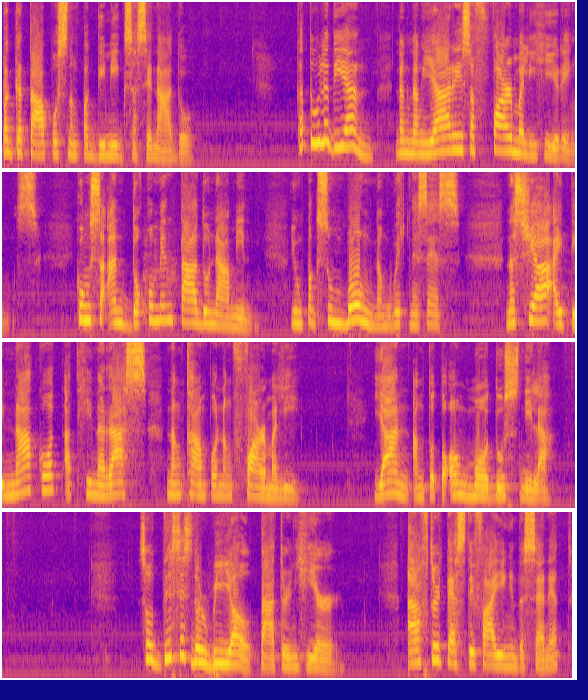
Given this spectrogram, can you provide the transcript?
pagkatapos ng pagdinig sa Senado. Katulad iyan ng nangyari sa Farmally hearings, kung saan dokumentado namin yung pagsumbong ng witnesses na siya ay tinakot at hinaras ng kampo ng Farmally. Yan ang totoong modus nila. So this is the real pattern here. After testifying in the Senate,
